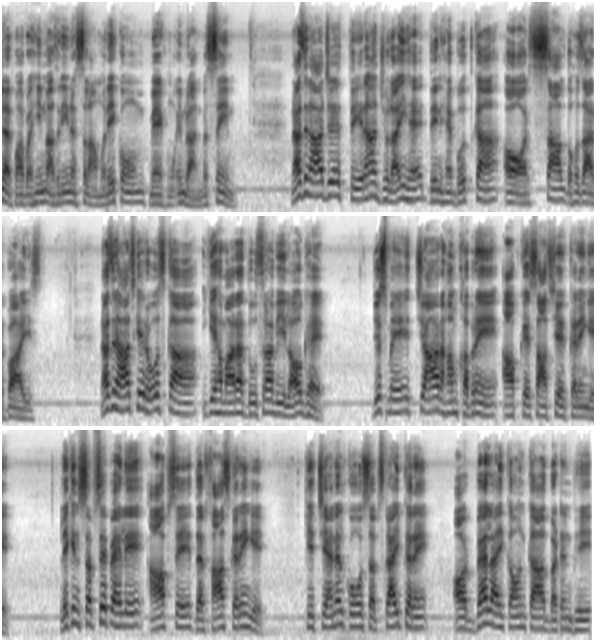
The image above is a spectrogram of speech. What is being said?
रहीम नाजरीन अस्सलाम वालेकुम मैं हूँ इमरान वसीम। नाजिन आज 13 जुलाई है, दिन है बुध का और साल 2022 नाजिन आज के रोज़ का ये हमारा दूसरा वीलॉग है, जिसमें चार अहम ख़बरें आपके साथ शेयर करेंगे। लेकिन सबसे पहले आपसे दरख्वास्त करेंगे कि चैनल को सब्सक्राइब करें और बेल आइकॉन का बटन भी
